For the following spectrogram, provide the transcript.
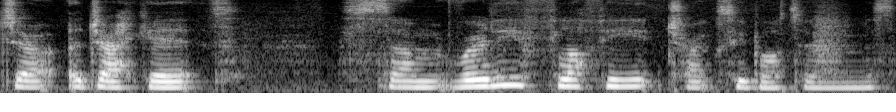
ja a jacket, some really fluffy tracksuit bottoms.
